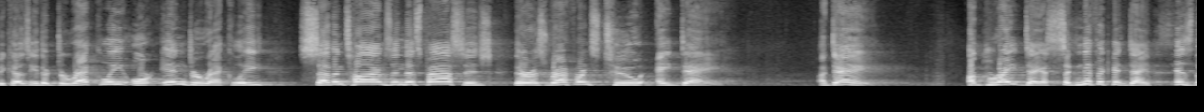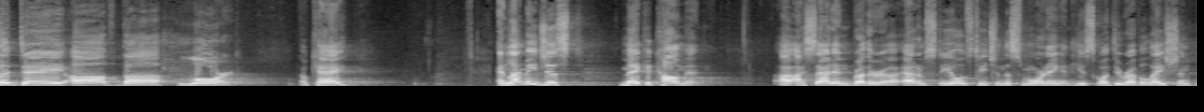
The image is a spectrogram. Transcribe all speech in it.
Because either directly or indirectly, seven times in this passage, there is reference to a day. A day. A great day, a significant day. This is the day of the Lord. Okay? And let me just make a comment. I, sat in Brother uh, Adam Steele's teaching this morning, and he's going through Revelation.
